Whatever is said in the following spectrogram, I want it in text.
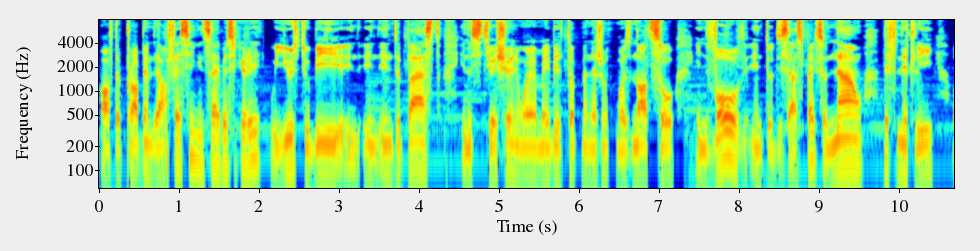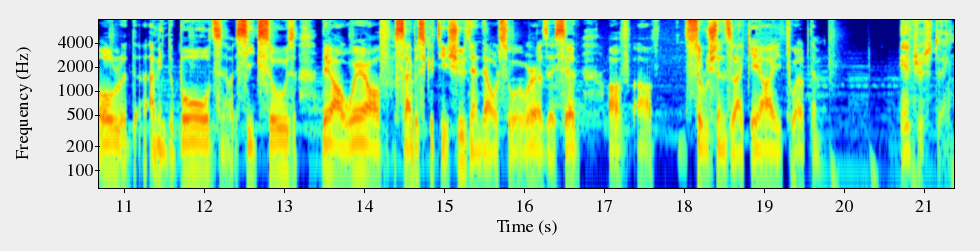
of the problem they are facing in cybersecurity. We used to be in, in, in the past in a situation where maybe the top management was not so involved into this aspect. So now definitely all, I mean, the boards, uh, CXOs, they are aware of cybersecurity issues and they're also aware, as I said, of, of solutions like AI to help them. Interesting.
